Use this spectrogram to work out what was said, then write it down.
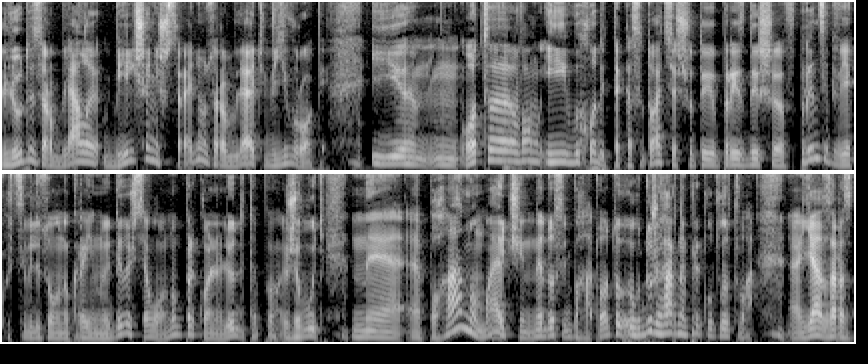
люди заробляли більше, ніж в середньому заробляють в Європі. І от вам і виходить така ситуація, що ти приїздиш в принципі в якусь цивілізовану країну і дивишся, о, ну прикольно, люди типу, живуть не погано, маючи не досить багато. От дуже гарний приклад Литва. Я зараз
